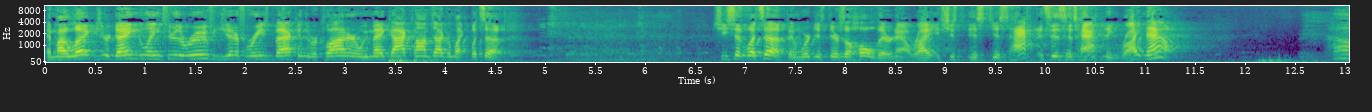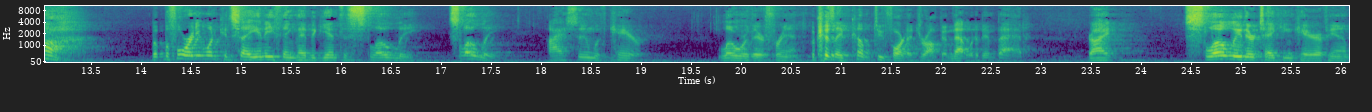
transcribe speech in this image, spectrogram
And my legs are dangling through the roof, and Jennifer leans back in the recliner, and we make eye contact. I'm like, What's up? She said, What's up? And we're just, there's a hole there now, right? It's just, it's just happening. This is happening right now. Ah. But before anyone could say anything, they began to slowly, slowly, I assume with care, lower their friend because they've come too far to drop him. That would have been bad, right? Slowly, they're taking care of him.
